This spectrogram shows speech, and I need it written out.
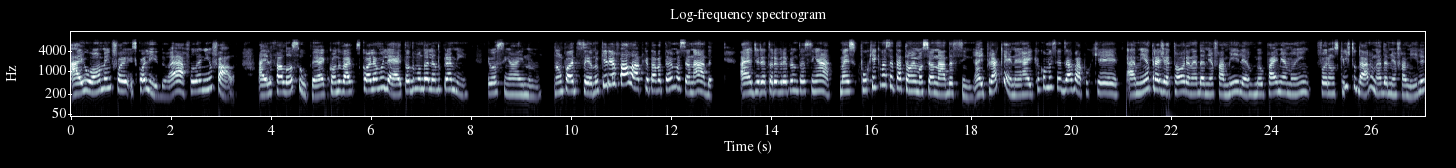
Aí o homem foi escolhido, ah, fulaninho fala. Aí ele falou super, aí quando vai, escolhe a mulher, aí todo mundo olhando para mim. Eu assim, ai não, não pode ser, eu não queria falar, porque eu tava tão emocionada. Aí a diretora virou e perguntou assim: Ah, mas por que que você tá tão emocionada assim? Aí pra quê, né? Aí que eu comecei a desabar, porque a minha trajetória, né, da minha família, o meu pai e minha mãe foram os que estudaram, né, da minha família.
